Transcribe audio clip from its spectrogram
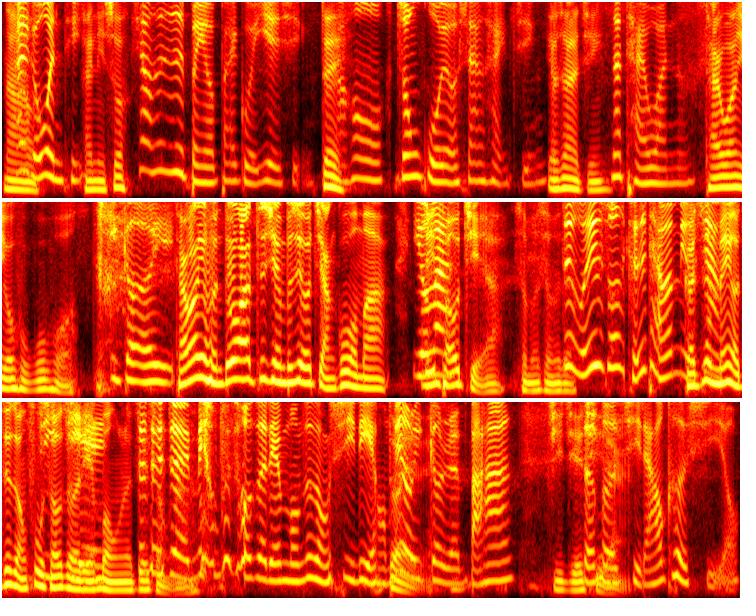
那还有一个问题，哎，你说，像是日本有《百鬼夜行》，对，然后中国有《山海经》，有《山海经》，那台湾呢？台湾有虎姑婆，一个而已。台湾有很多啊，之前不是有讲过吗？有林头姐啊，什么什么的。对，我是说，可是台湾没有，可是没有这种复仇者联盟了。对对对，没有复仇者联盟这种系列哈，没有一个人把它。集结起来，合起来，好可惜哦。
